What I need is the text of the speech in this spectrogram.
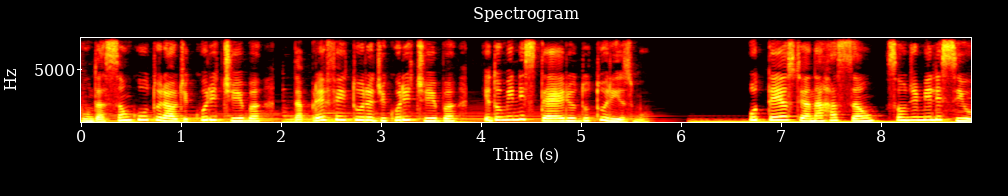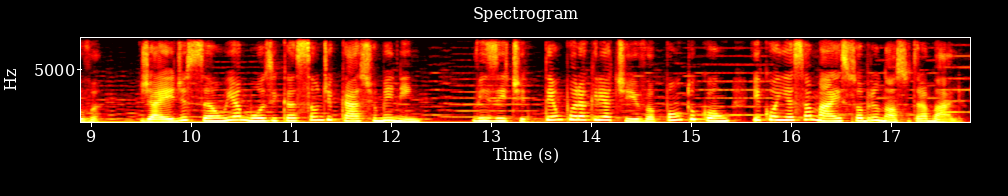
Fundação Cultural de Curitiba, da Prefeitura de Curitiba e do Ministério do Turismo. O texto e a narração são de Mili Silva, já a edição e a música são de Cássio Menin visite temporacriativa.com e conheça mais sobre o nosso trabalho.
